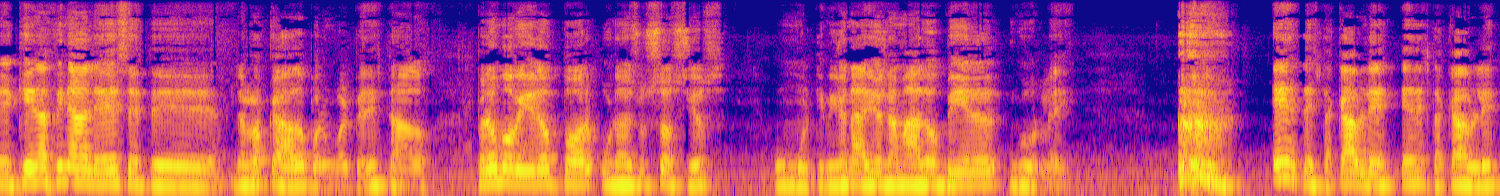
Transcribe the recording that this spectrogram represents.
eh, quien al final es este, derrocado por un golpe de Estado, promovido por uno de sus socios, un multimillonario llamado Bill Gurley. es destacable, es destacable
